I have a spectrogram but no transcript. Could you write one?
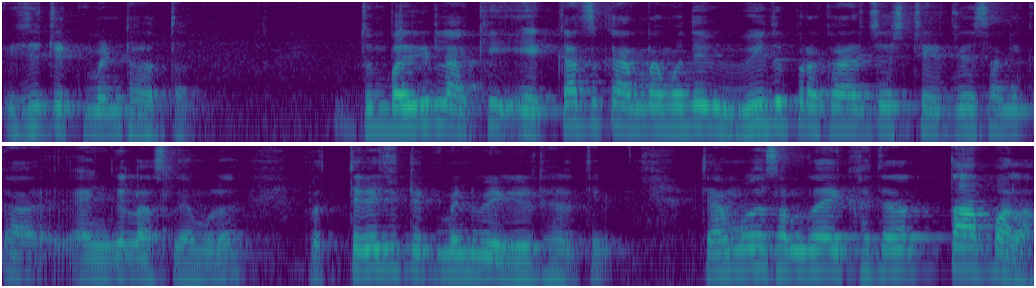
ह्याची ट्रीटमेंट ठरतात. तुम्ही बघितला की एकाच कारणामध्ये विविध प्रकारचे स्टेजेस आणि का अँगल असल्यामुळं प्रत्येकाची ट्रीटमेंट वेगळी ठरते. त्यामुळं समजा एखाद्याला ताप आला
